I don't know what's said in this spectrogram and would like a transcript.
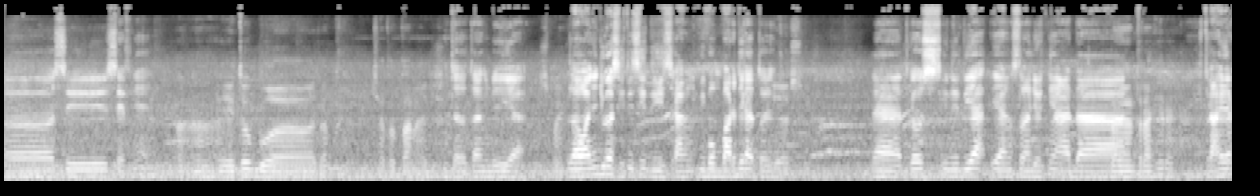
Eh, si save-nya Heeh, ya itu buat apa? Catatan aja sih. catatan jadi ya lawannya juga City sih diserang dibombardir atau Iya sih. nah terus ini dia yang selanjutnya ada Dan yang terakhir ya? terakhir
